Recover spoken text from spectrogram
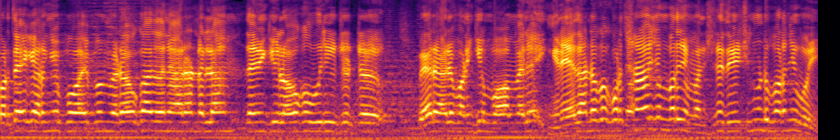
പുറത്തേക്ക് ഇറങ്ങിപ്പോയപ്പം തന്നെ ആരാണ്ടെല്ലാം തനിക്ക് ലോകം ഊരിയിട്ടിട്ട് വേറെ ആരും പണിക്കും പോകാൻ മേലെ ഇങ്ങനെ ഏതാണ്ടൊക്കെ കുറച്ച് അനാവശ്യം പറഞ്ഞു. മനുഷ്യനെ ദേഷ്യം കൊണ്ട് പറഞ്ഞു പോയി.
